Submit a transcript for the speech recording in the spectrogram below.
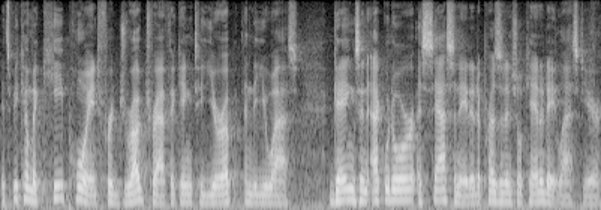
it's become a key point for drug trafficking to Europe and the U.S. Gangs in Ecuador assassinated a presidential candidate last year.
